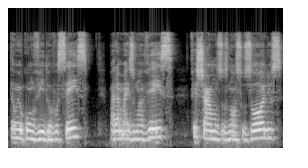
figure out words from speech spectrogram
Então eu convido a vocês para mais uma vez fecharmos os nossos olhos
